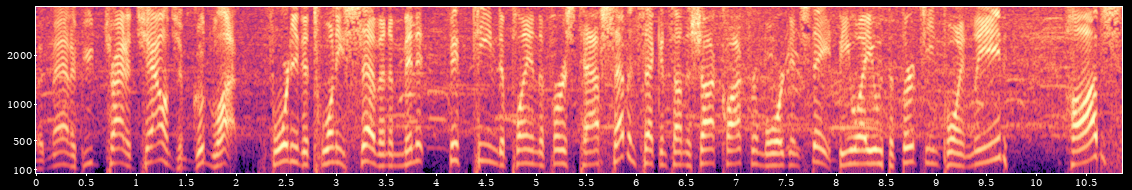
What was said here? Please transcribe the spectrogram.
But man, if you try to challenge him, good luck. 40 to 27, a minute 15 to play in the first half. Seven seconds on the shot clock for Morgan State. BYU with the 13 point lead. Hobbs,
